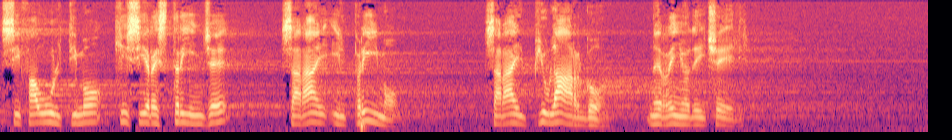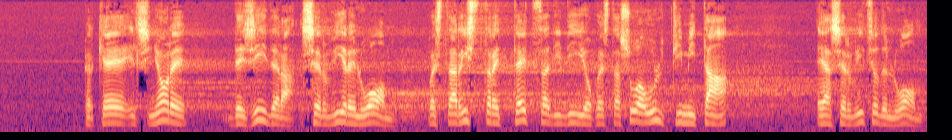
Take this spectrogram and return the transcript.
si fa ultimo, chi si restringe, sarai il primo, sarai il più largo nel regno dei cieli. Perché il Signore desidera servire l'uomo, questa ristrettezza di Dio, questa sua ultimità è a servizio dell'uomo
